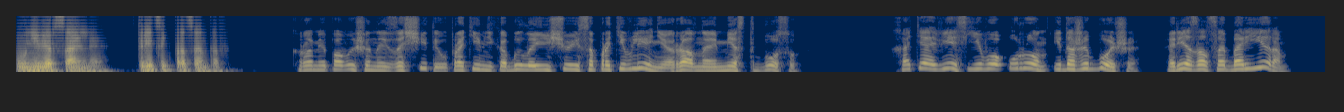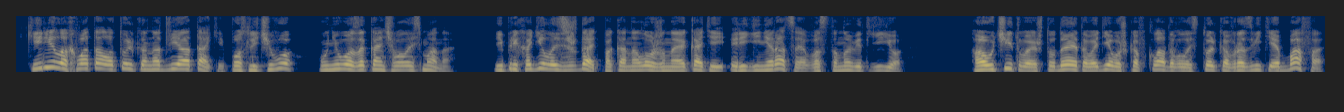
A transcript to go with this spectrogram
универсальное, 30%. Кроме повышенной защиты, у противника было еще и сопротивление, равное мест боссу. Хотя весь его урон и даже больше резался барьером, Кирилла хватало только на две атаки, после чего у него заканчивалась мана, и приходилось ждать, пока наложенная Катей регенерация восстановит ее. А учитывая, что до этого девушка вкладывалась только в развитие бафа,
